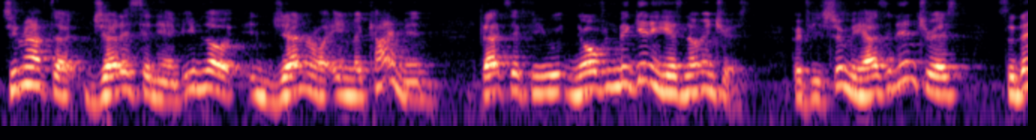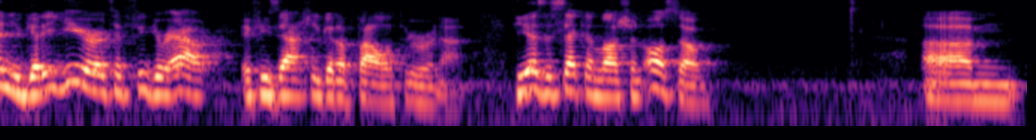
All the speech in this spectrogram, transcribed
So you don't have to jettison him, even though in general, in Mekaimin, that's if you know from the beginning he has no interest. But if you assume he has an interest, so then you get a year to figure out if he's actually going to follow through or not. He has a second lashon also. Um,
